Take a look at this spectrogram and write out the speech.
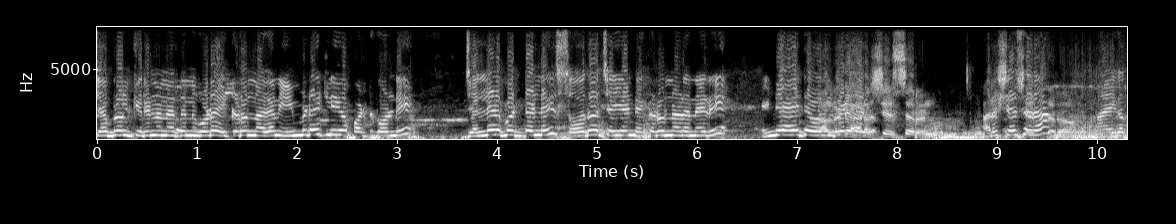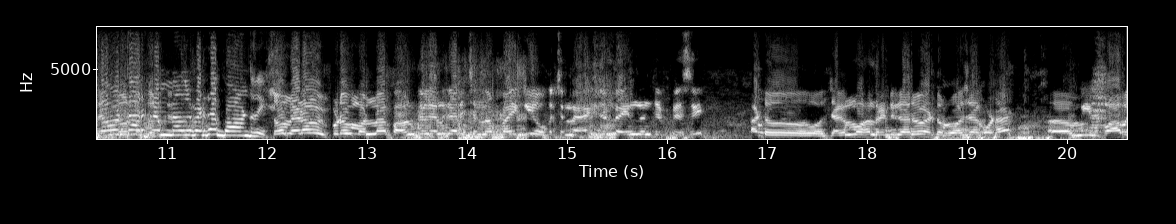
చెబ్రల్ కిరణ్ అనే అతన్ని కూడా ఎక్కడున్నా కానీ ఇమ్మీడియట్లీగా పట్టుకోండి. జల్లెడ పట్టండి సోదా చెయ్యండి ఎక్కడున్నాడు అనేది ఇండియా అయితే అరెస్ట్ చేశారండి. అరెస్ట్ చేశారా? ఇక కార్యక్రమం మొదలు పెడితే బాగుంటది. సో మేడం ఇప్పుడు మొన్న పవన్ కళ్యాణ్ గారి చిన్న అబ్బాయికి ఒక చిన్న యాక్సిడెంట్ అయిందని చెప్పేసి అటు జగన్మోహన్ రెడ్డి గారు అటు రోజా కూడా మీ బాబు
